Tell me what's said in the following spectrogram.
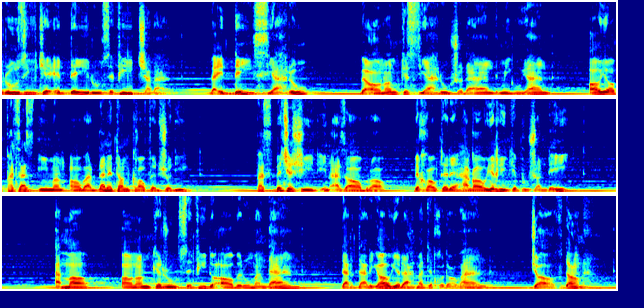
روزی که عدهای رو سفید شوند و عدهای سیه رو به آنان که سیه رو شدند می‌گویند آیا پس از ایمان آوردنتان کافر شدید؟ پس بچشید این عذاب را به خاطر حقایقی که پوشانده اید اما آنان که رو سفید و آبرومندند در دریای رحمت خداوند جاودانند.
